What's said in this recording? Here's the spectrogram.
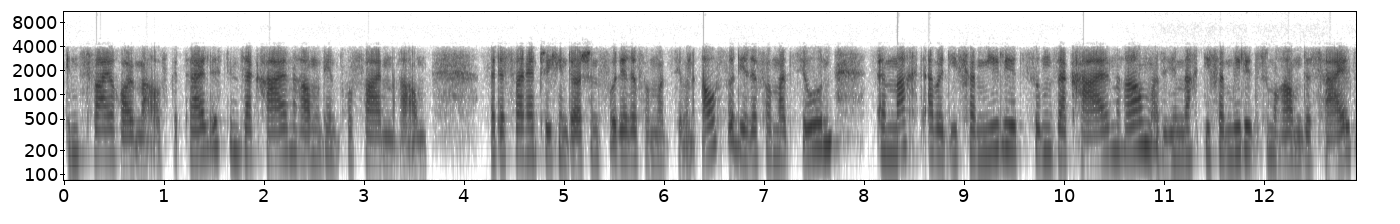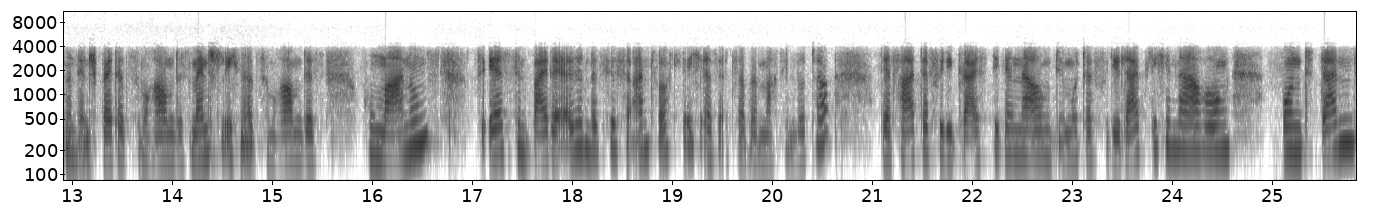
in zwei Räume aufgeteilt ist, den sakralen Raum und den profanen Raum. Das war natürlich in Deutschland vor der Reformation auch so. Die Reformation äh, macht aber die Familie zum sakralen Raum, also die macht die Familie zum Raum des Heils und dann später zum Raum des Menschlichen oder zum Raum des Humanums. Zuerst sind beide Eltern dafür verantwortlich, also etwa bei Martin Luther. Der Vater für die geistige Nahrung, die Mutter für die leibliche Nahrung. Und dann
